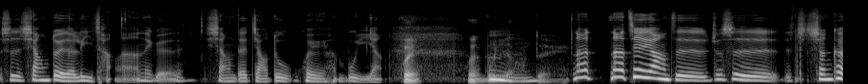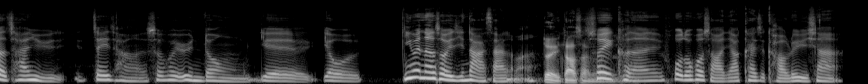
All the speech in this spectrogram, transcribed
是相对的立场啊，那个想的角度会很不一样。会会很不一样，嗯。对，那那这样子就是深刻参与这一场社会运动，也有因为那时候已经大三了嘛，对，大三了，所以可能或多或少也要开始考虑一下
